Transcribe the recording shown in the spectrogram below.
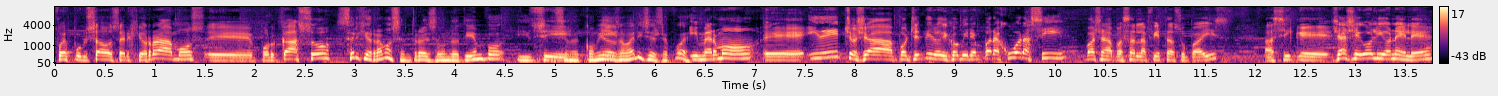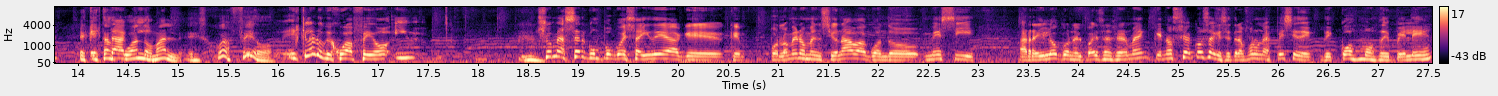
Fue expulsado Sergio Ramos eh, por caso. Sergio Ramos entró en el segundo tiempo y Sí, se me comió dos amarillas y se fue. Y mermó. eh, y de hecho ya Pochettino dijo, miren, para jugar así, vayan a pasar la fiesta a su país. Así que ya llegó Lionel, ¿eh? es que Está están jugando aquí. mal, es, juega feo. Es claro que juega feo y yo me acerco un poco a esa idea que, que por lo menos mencionaba cuando Messi arregló con el Paris Saint Germain, que no sea cosa que se transforme en una especie de, de cosmos de Pelé,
